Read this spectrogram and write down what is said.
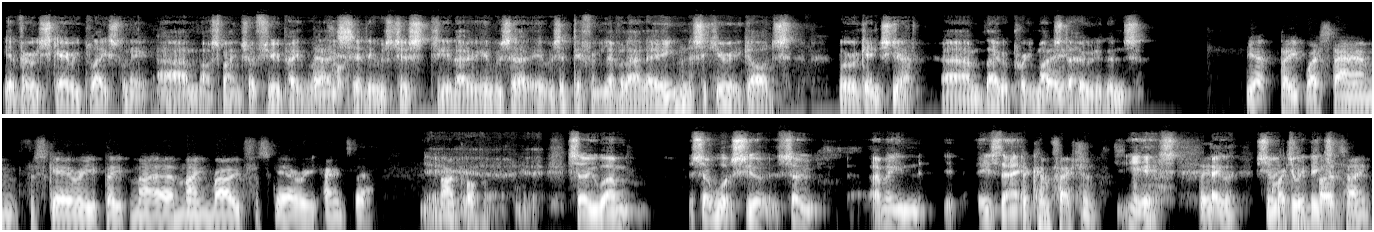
Yeah, very scary place, wasn't it? Um, I've spoken to a few people, and they said it was just, you know, it was a it was a different level out there. Even the security guards were against you. Yeah. Um, they were pretty much They- the hooligans. yeah beat west ham for scary beat uh, maine road for scary hands down Yeah, no yeah, problem yeah. So, um, so what's your so? I mean, is that the confession yes? the, should, do we need to, 13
